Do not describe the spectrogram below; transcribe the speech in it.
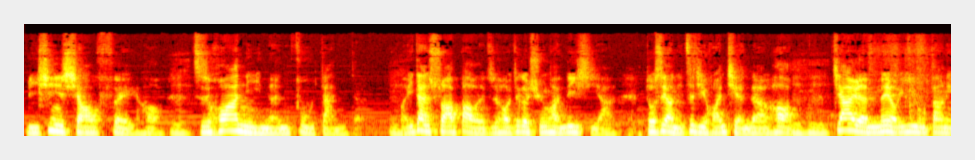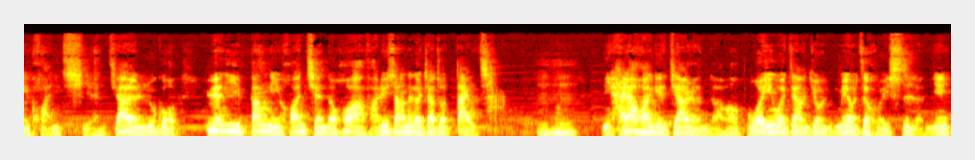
理性消费哈，只花你能负担的。一旦刷爆了之后，这个循环利息啊，都是要你自己还钱的哈。家人没有义务帮你还钱，家人如果愿意帮你还钱的话，法律上那个叫做代偿。嗯哼。你还要还给家人的哈，不会因为这样就没有这回事了。你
